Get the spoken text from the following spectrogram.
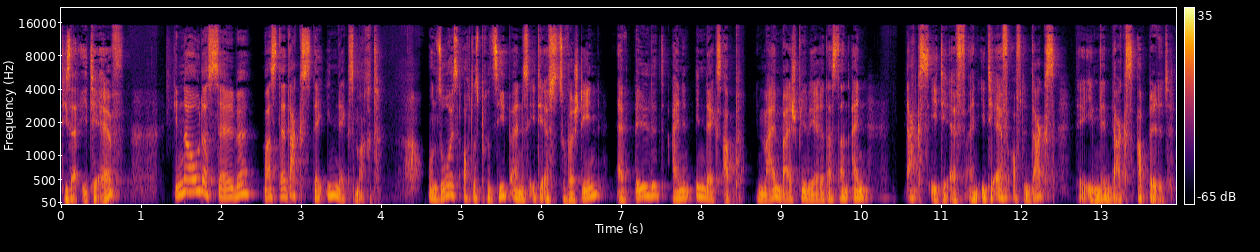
dieser ETF, genau dasselbe, was der DAX, der Index macht. Und so ist auch das Prinzip eines ETFs zu verstehen. Er bildet einen Index ab. In meinem Beispiel wäre das dann ein DAX-ETF, ein ETF auf den DAX, der eben den DAX abbildet.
